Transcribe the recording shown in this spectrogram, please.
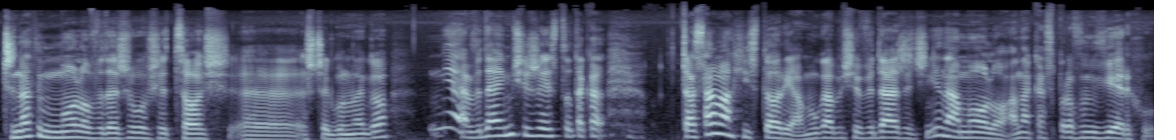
czy na tym molo wydarzyło się coś e, szczególnego? Nie, wydaje mi się, że jest to taka. ta sama historia mogłaby się wydarzyć nie na Molo, a na Kasprowym Wierchu.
